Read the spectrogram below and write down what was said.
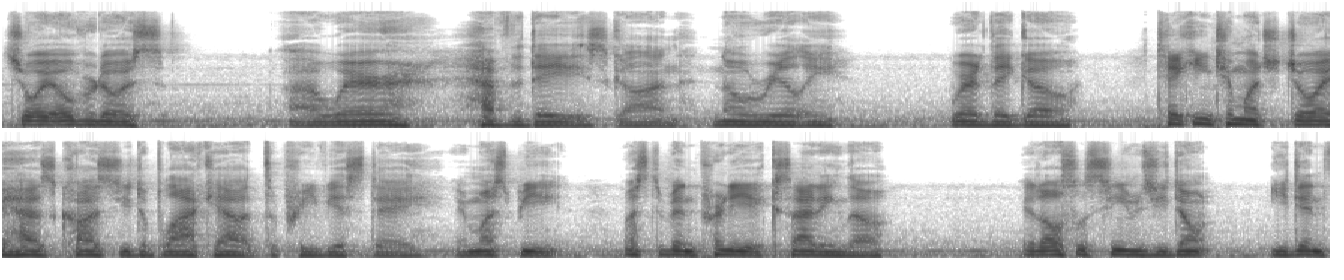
Joy overdose. Uh, where have the days gone? No, really. Where'd they go? Taking too much joy has caused you to black out the previous day. It must be must have been pretty exciting though. It also seems you don't you didn't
